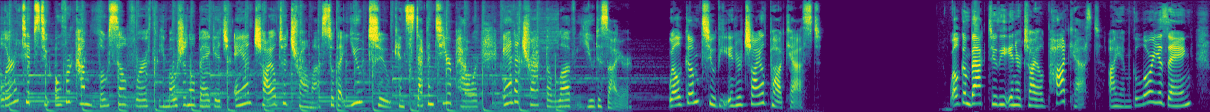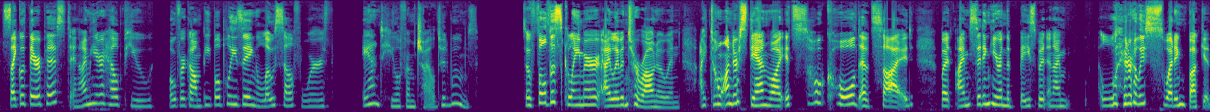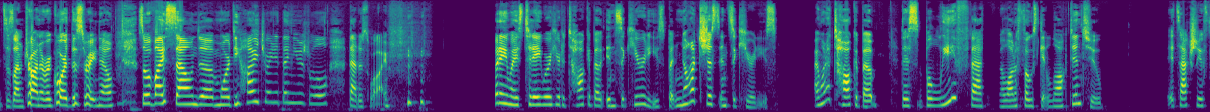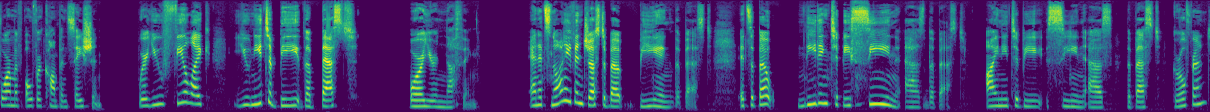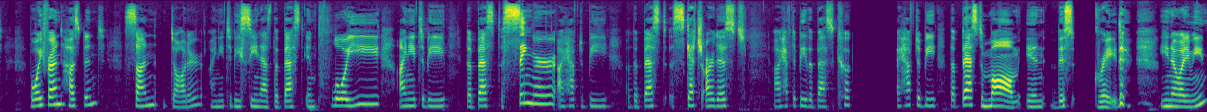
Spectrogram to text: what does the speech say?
Learn tips to overcome low self worth, emotional baggage, and childhood trauma so that you too can step into your power and attract the love you desire. Welcome to the Inner Child Podcast. Welcome back to the Inner Child Podcast. I am Gloria Zhang, psychotherapist, and I'm here to help you overcome people pleasing, low self worth, and heal from childhood wounds. So full disclaimer, I live in Toronto and I don't understand why it's so cold outside, but I'm sitting here in the basement and I'm literally sweating buckets as I'm trying to record this right now. So if I sound uh, more dehydrated than usual, that is why. But anyways, today we're here to talk about insecurities, but not just insecurities. I want to talk about this belief that a lot of folks get locked into. It's actually a form of overcompensation where you feel like you need to be the best or you're nothing. And it's not even just about being the best. It's about needing to be seen as the best. I need to be seen as the best girlfriend, boyfriend, husband, son, daughter. I need to be seen as the best employee. I need to be the best singer. I have to be the best sketch artist. I have to be the best cook. I have to be the best mom in this grade. you know what I mean?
